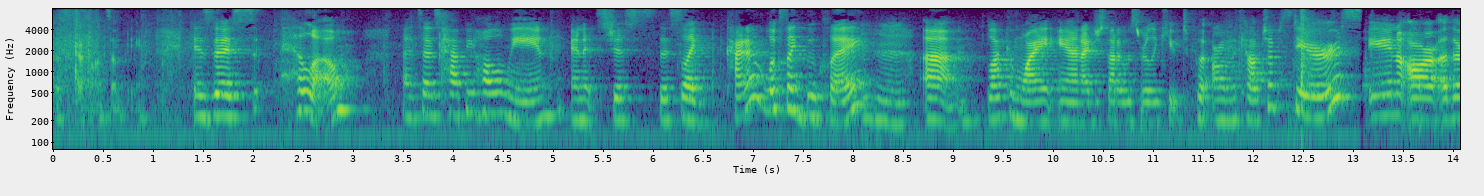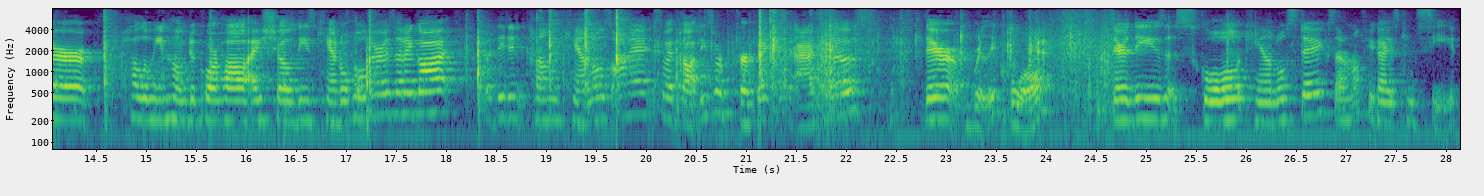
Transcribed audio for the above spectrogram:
there's stuff on something, is this pillow that says Happy Halloween, and it's just this like, kind of looks like boucle, um, black and white, and I just thought it was really cute to put on the couch upstairs. In our other Halloween home decor haul, I showed these candle holders that I got, but they didn't come with candles on it. So I thought these were perfect to add to those. They're really cool. They're these skull candlesticks. I don't know if you guys can see.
